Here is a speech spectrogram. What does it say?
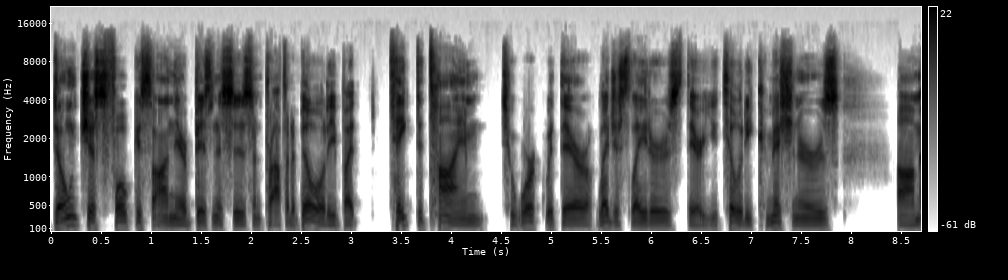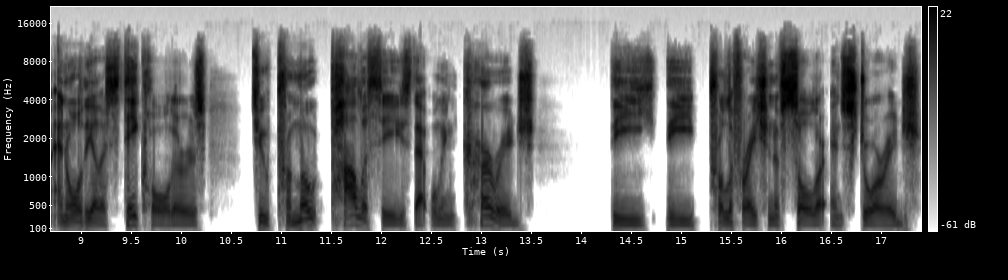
don't just focus on their businesses and profitability, but take the time to work with their legislators, their utility commissioners, um, and all the other stakeholders to promote policies that will encourage the the proliferation of solar and storage,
